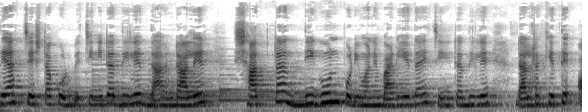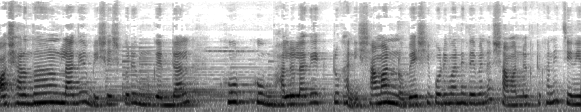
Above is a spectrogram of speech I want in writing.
দেওয়ার চেষ্টা করবে। চিনিটা দিলে ডালের স্বাদটা দ্বিগুণ পরিমাণে বাড়িয়ে দেয়। চিনিটা দিলে ডালটা খেতে অসাধারণ লাগে। বিশেষ করে মুগের ডাল খুব খুব ভালো লাগে একটুখানি। সামান্য বেশি পরিমাণে দেবে না, সামান্য একটুখানি চিনি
